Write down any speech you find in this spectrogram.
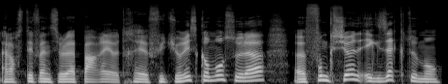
Alors Stéphane, cela paraît euh, très futuriste. Comment cela euh, fonctionne exactement?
